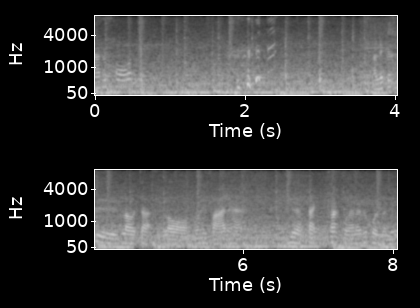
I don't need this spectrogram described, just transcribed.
นะทุกคน อันนี้ก็คือเราจะรอรถไฟฟ้านะฮะเหงื่อแตกพรักแล้วนะทุกคนตอนนี้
